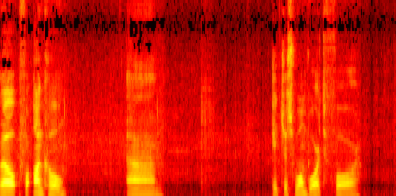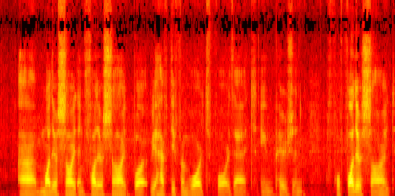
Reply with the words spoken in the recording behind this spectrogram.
Well, for uncle, um, it's just one word for uh, mother side and father side, but we have different words for that in Persian. For father side,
